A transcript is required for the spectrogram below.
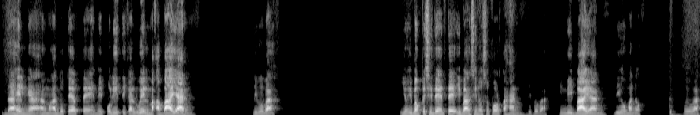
Dahil nga ang mga Duterte may political will, makabayan. Di po ba? Yung ibang presidente, ibang sinusuportahan. Di po ba? Hindi bayan, di umano. Di ba?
